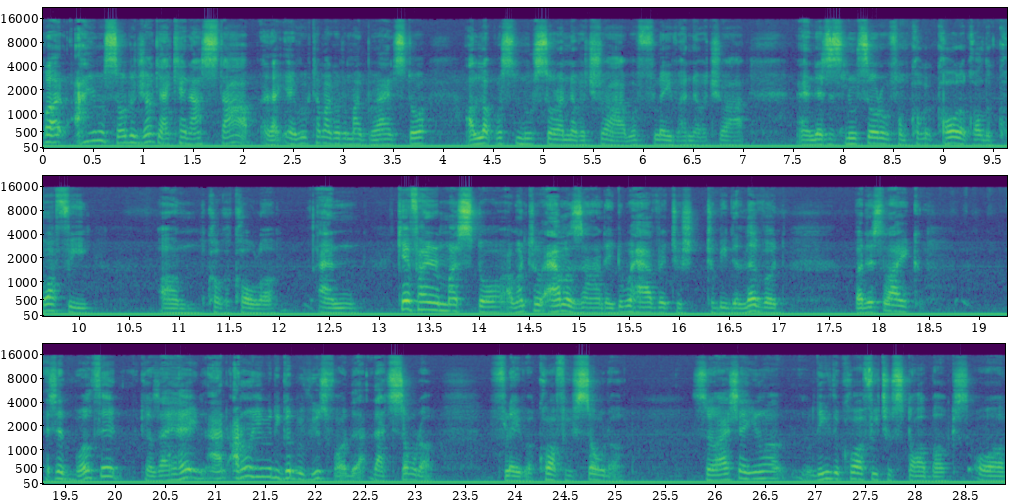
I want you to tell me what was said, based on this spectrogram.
But I am a soda junkie. I cannot stop. Like every time I go to my brand store, I look what's the new soda I never tried, what flavor I never tried. And there's this new soda from Coca Cola called the Coffee um, Coca Cola, and can't find it in my store. I went to Amazon. They do have it to to be delivered, but it's like is it worth it? Because I hate, I, I don't hear really good reviews for that, that soda flavor, coffee soda. So I say, you know leave the coffee to Starbucks or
